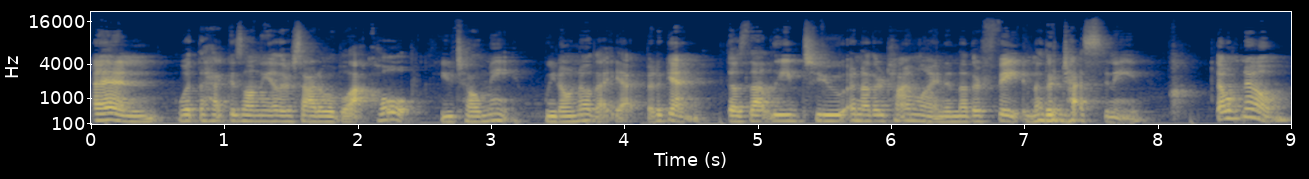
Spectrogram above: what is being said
And what the heck is on the other side of a black hole? You tell me. We don't know that yet. But again does that lead to another timeline another fate another destiny? Don't know.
